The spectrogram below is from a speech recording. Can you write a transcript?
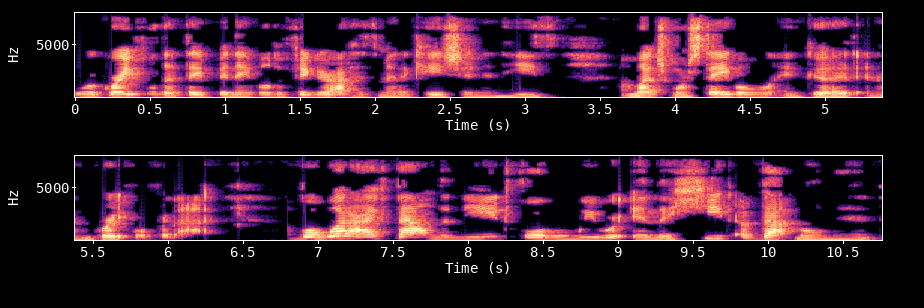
We're grateful that they've been able to figure out his medication and he's much more stable and good, and I'm grateful for that. But what I found the need for when we were in the heat of that moment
